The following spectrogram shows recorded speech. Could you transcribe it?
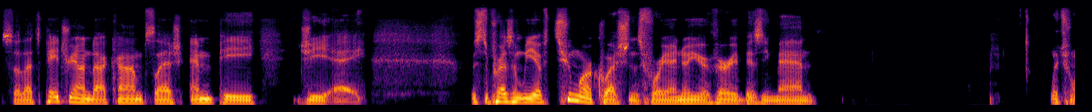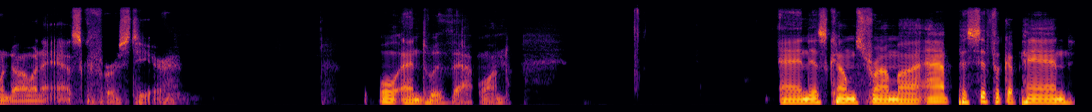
so that's patreon.com slash mpga Mr. President, we have two more questions for you. I know you're a very busy man. Which one do I want to ask first here? We'll end with that one. and this comes from uh, at Pacifica Pan.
